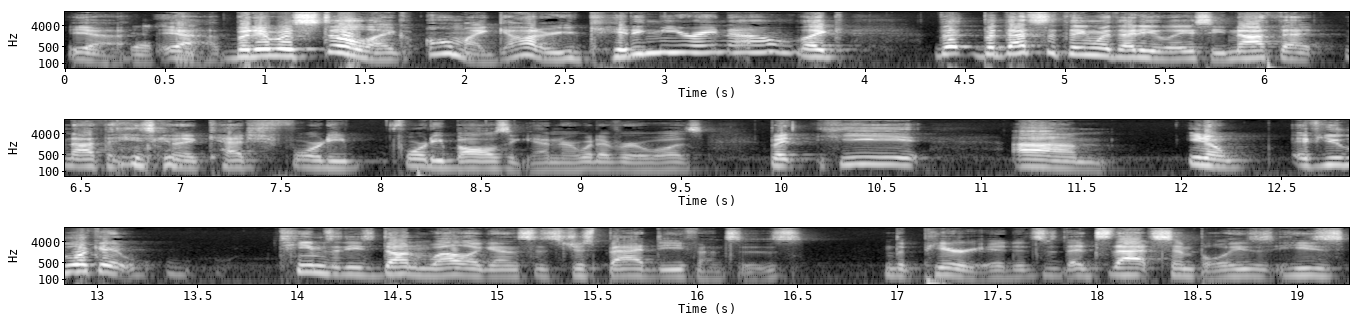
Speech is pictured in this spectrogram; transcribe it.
Yeah, Definitely. yeah, but it was still like, oh my god, are you kidding me right now? Like, that, but that's the thing with Eddie Lacy. Not that, not that he's gonna catch 40, 40 balls again or whatever it was, but he, um, you know, if you look at teams that he's done well against, it's just bad defenses. The period. It's it's that simple. He's he's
